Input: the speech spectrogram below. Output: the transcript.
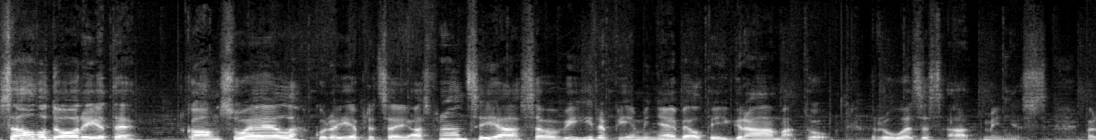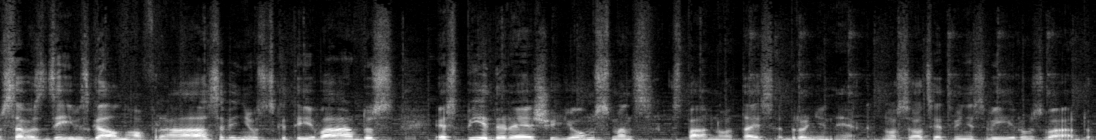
Salvadoriete Konsuēla, kura iepriecējās Francijā, sava vīra piemiņai veltīja grāmatu Rozes atmiņas. Par savas dzīves galveno frāzi viņa uzskatīja vārdus: Es piederēšu jums, mans spārnotais bruņinieks. Nosauciet viņas vīru uzvārdu.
